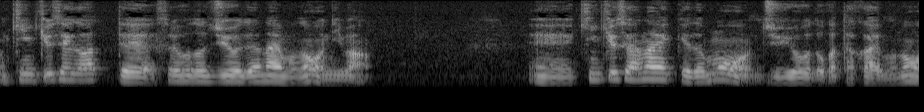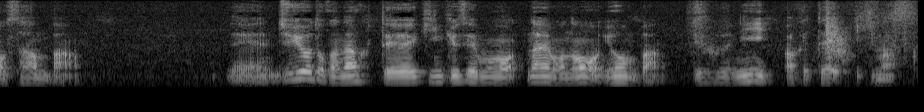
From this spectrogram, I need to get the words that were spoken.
緊急性があってそれほど重要ではないものを2番、えー緊急性はないけども重要度が高いものを3番。で重要度がなくて緊急性もないものを4番というふうに分けていきます。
